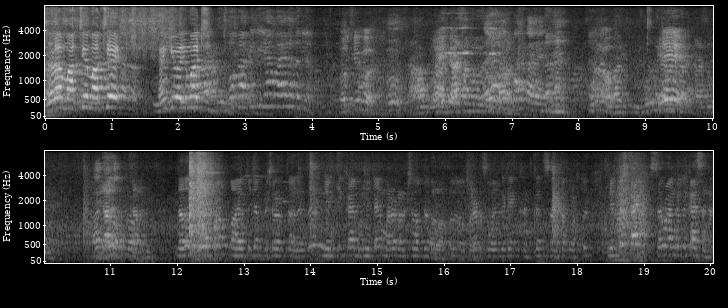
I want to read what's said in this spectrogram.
जरा मागचे मागचे थँक्यू व्हेरी मच दादा तुला पण महायुतीच्या प्रचारार्थ आले तर नेमकी काय भूमिका आहे? मराठा आरक्षणाबद्दल मराठा समाजाचा काही खतखत संताप वाटतोय नेमकं काय सर्व अंगातलं काय सांगाल?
